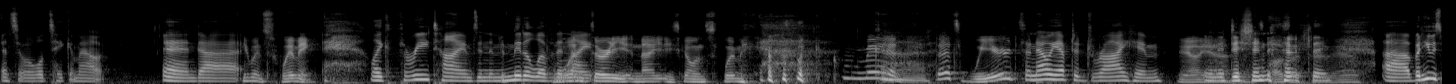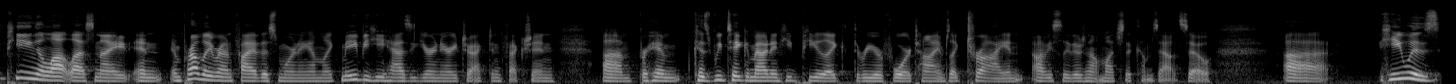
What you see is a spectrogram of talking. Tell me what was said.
and so we'll take him out. And uh, He went swimming. like three times in the middle of the night. thirty at night, he's going swimming. I was like, man, that's weird. So now we have to dry him Yeah, in yeah, addition that's to everything. true, yeah. Uh, but he was peeing a lot last night, and and probably around five this morning. I'm like, maybe he has a urinary tract infection. Um, for him, because we'd take him out and he'd pee like three or four times, like try, and obviously there's not much that comes out. So, uh, he was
